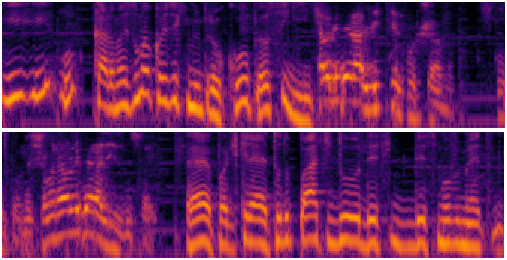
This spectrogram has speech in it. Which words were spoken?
E, e, cara, mas uma coisa que me preocupa é o seguinte: É o liberalismo, chama. Desculpa, mas chama neoliberalismo isso aí. é, pode crer, é tudo parte do, desse, desse movimento, né?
